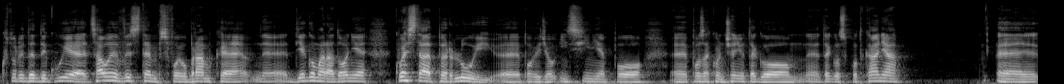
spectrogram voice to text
który dedykuje cały występ, swoją bramkę Diego Maradonie. Questa per lui, powiedział Insigne po, po zakończeniu tego, tego spotkania. E,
